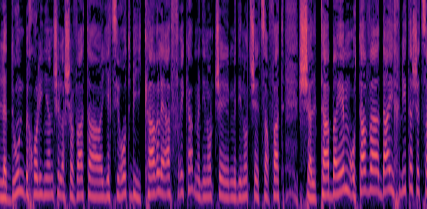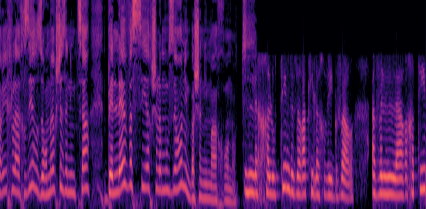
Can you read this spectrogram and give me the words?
לדון בכל עניין של השבת היצירות בעיקר לאפריקה, מדינות, ש, מדינות שצרפת שלטה בהן. אותה ועדה החליטה שצריך להחזיר, זה אומר שזה נמצא בלב השיח של המוזיאונים בשנים האחרונות. לחלוטין, וזה רק ילך ויגבר. אבל להערכתי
